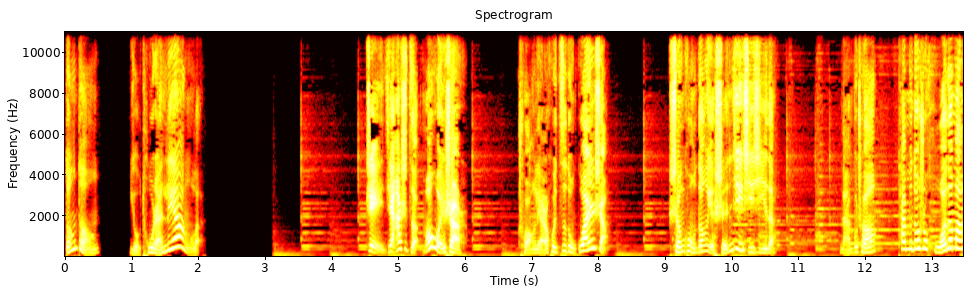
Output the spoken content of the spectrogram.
等等，又突然亮了。这家是怎么回事？窗帘会自动关上，声控灯也神经兮兮的，难不成他们都是活的吗？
